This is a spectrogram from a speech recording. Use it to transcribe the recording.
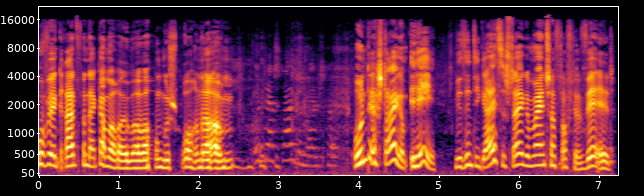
Wo wir gerade von der Kameraüberwachung gesprochen haben. Und der Stallgemeinschaft. Hey, wir sind die geilste Stallgemeinschaft auf der Welt.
